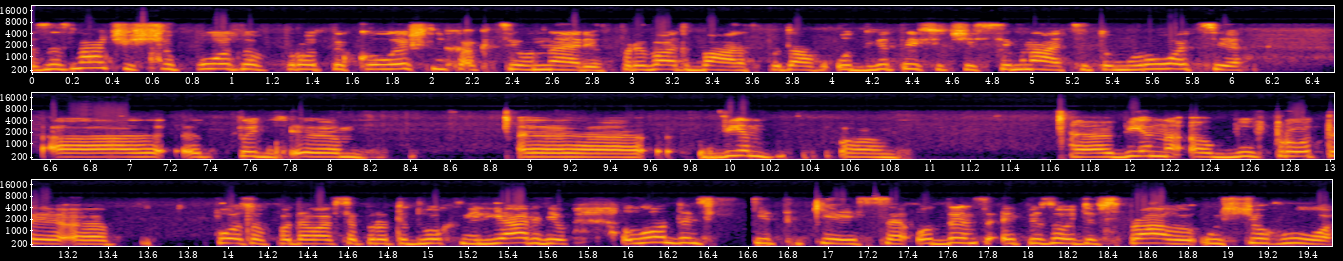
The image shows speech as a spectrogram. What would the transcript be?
Зазначу, що позов проти колишніх акціонерів Приватбанк подав у 2017 році. Е, він, е, е, він був проти. Позов подавався проти двох мільярдів. Лондонський кейс це один з епізодів справи. Усього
